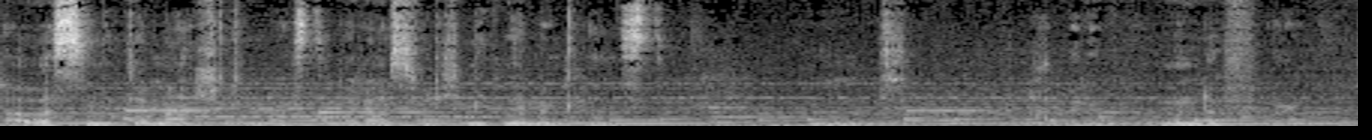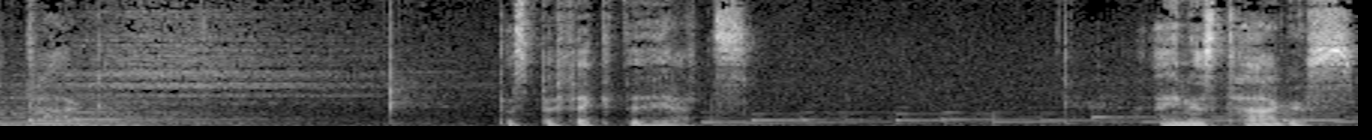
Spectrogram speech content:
schau, was sie mit dir macht und was du daraus für dich mitnehmen kannst. Und hab einen wundervollen Tag. Das perfekte Herz. Eines Tages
